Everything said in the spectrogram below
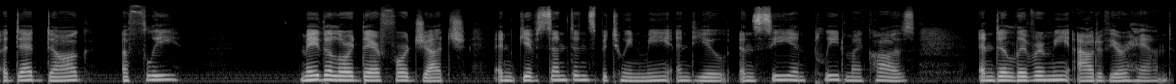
A dead dog? A flea? May the Lord therefore judge, and give sentence between me and you, and see and plead my cause, and deliver me out of your hand.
